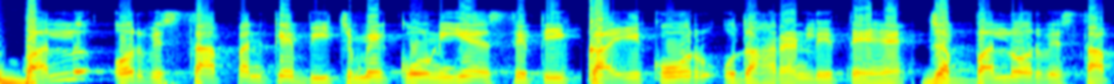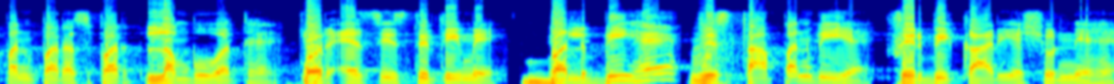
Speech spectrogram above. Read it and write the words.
बल और विस्थापन के बीच में कोणीय स्थिति का एक और उदाहरण लेते हैं, जब बल और विस्थापन परस्पर लंबवत है। और ऐसी स्थिति में बल भी है, विस्थापन भी है, फिर भी कार्य शून्य है।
